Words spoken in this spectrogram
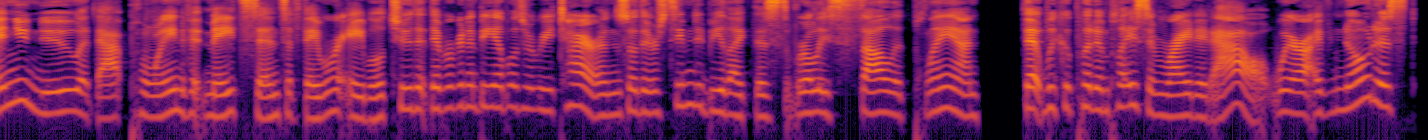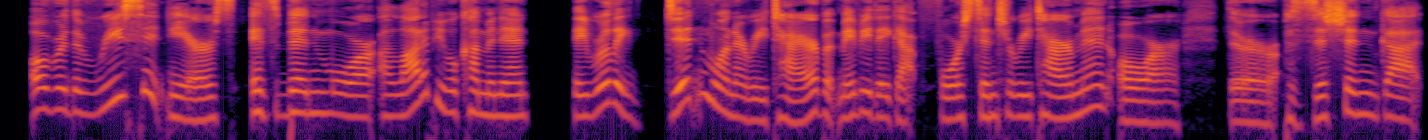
And you knew at that point, if it made sense, if they were able to, that they were going to be able to retire. And so there seemed to be like this really solid plan that we could put in place and write it out. Where I've noticed over the recent years, it's been more a lot of people coming in, they really didn't want to retire, but maybe they got forced into retirement or their position got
